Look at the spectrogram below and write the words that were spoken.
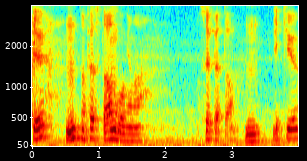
Du, Mm. de första omgångarna Superettan Mm. gick ju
